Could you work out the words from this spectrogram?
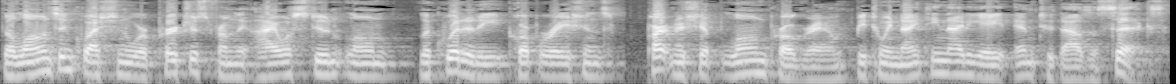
The loans in question were purchased from the Iowa Student Loan Liquidity Corporation's Partnership Loan Program between 1998 and 2006.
